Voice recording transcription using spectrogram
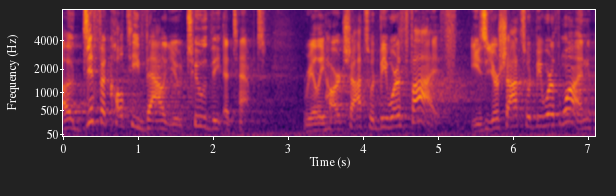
a difficulty value to the attempt. Really hard shots would be worth five, easier shots would be worth one,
